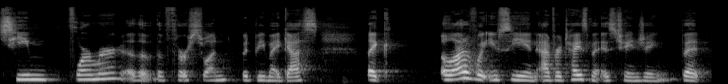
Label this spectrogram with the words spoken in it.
team former. The, the first one would be my guess. Like a lot of what you see in advertisement is changing, but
